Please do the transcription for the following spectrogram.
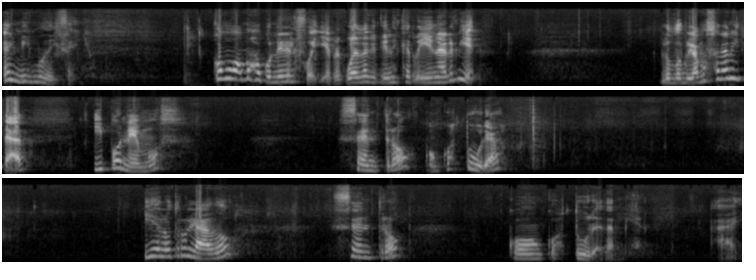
el mismo diseño. ¿Cómo vamos a poner el fuelle? Recuerda que tienes que rellenar bien. Lo doblamos a la mitad y ponemos centro con costura y al otro lado centro con costura también ahí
